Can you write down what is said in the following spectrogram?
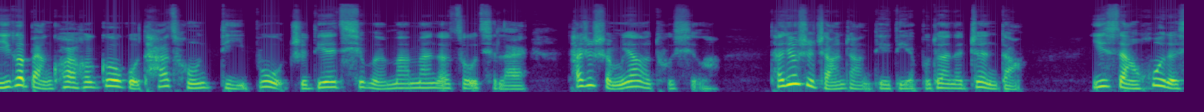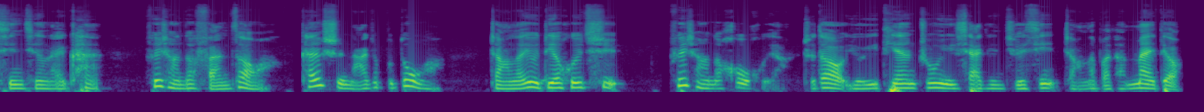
一个板块和个股，它从底部止跌企稳，慢慢的走起来，它是什么样的图形啊？它就是涨涨跌跌，不断的震荡。以散户的心情来看，非常的烦躁啊，开始拿着不动啊，涨了又跌回去，非常的后悔啊。直到有一天终于下定决心，涨了把它卖掉，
